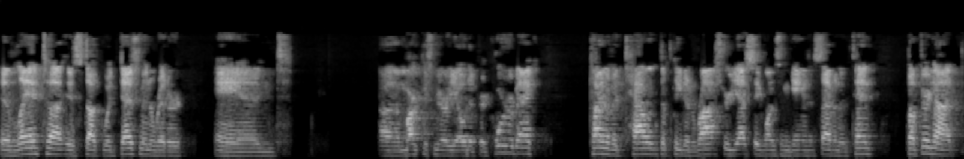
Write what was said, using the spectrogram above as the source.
Atlanta is stuck with Desmond Ridder and uh, Marcus Mariota for quarterback. Kind of a talent depleted roster. Yes, they won some games at seven and ten, but they're not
